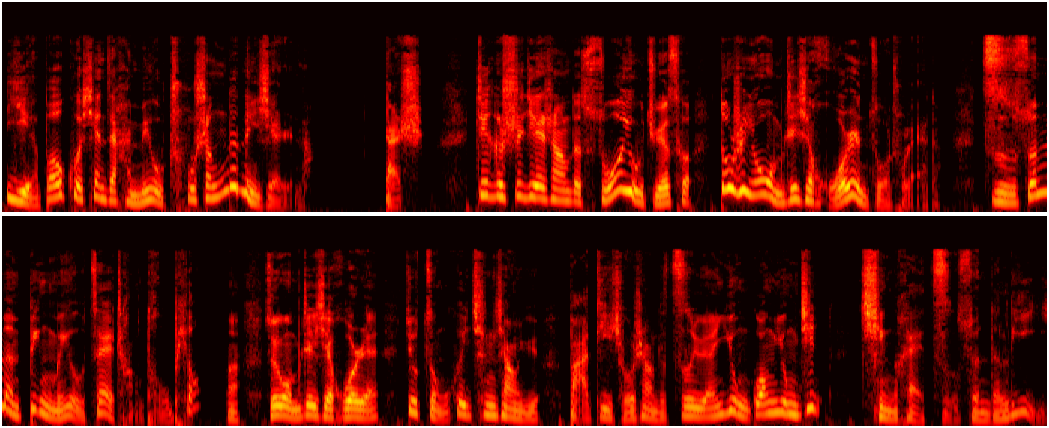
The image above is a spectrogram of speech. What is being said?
也包括现在还没有出生的那些人呢。但是，这个世界上的所有决策都是由我们这些活人做出来的，子孙们并没有在场投票啊，所以我们这些活人就总会倾向于把地球上的资源用光用尽，侵害子孙的利益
